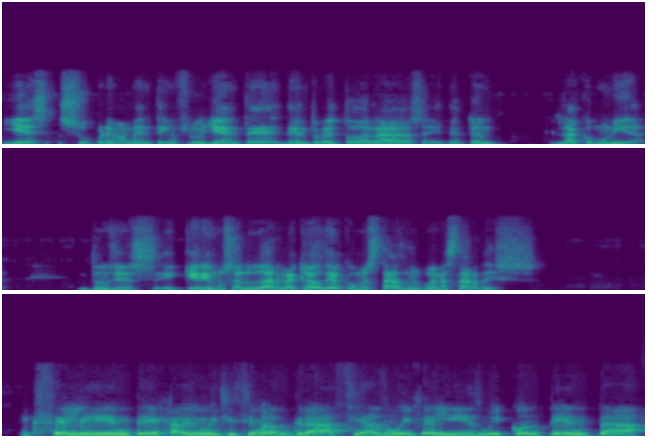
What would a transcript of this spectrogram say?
y es supremamente influyente dentro de toda de la comunidad. Entonces, eh, queremos saludarla. Claudia, ¿cómo estás? Muy buenas tardes. Excelente, Javi, muchísimas gracias, muy feliz, muy contenta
